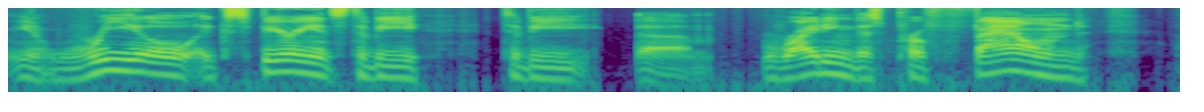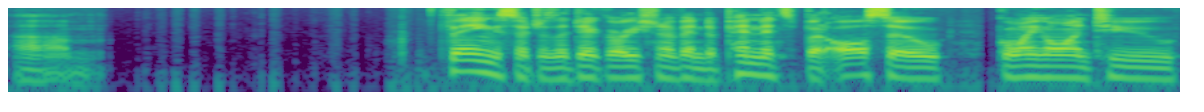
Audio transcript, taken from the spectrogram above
you know real experience to be to be um, writing this profound um, things such as the Declaration of Independence, but also going on to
